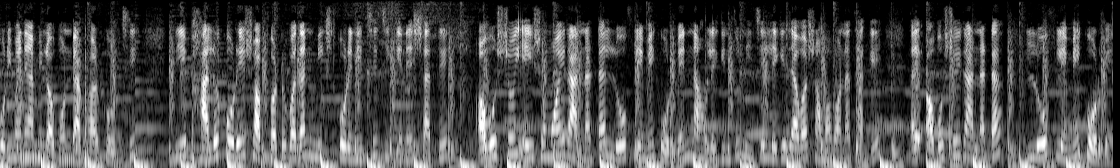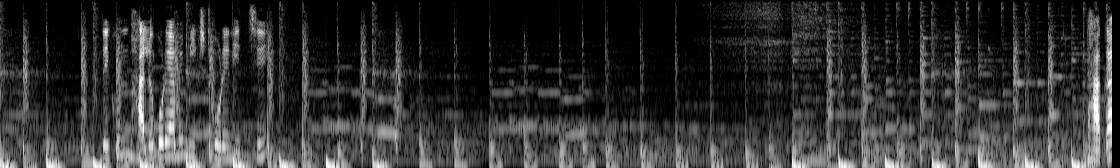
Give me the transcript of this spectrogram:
পরিমাণে আমি লবণ ব্যবহার করছি। দিয়ে ভালো করে সব উপাদান মিক্সড করে নিচ্ছি চিকেনের সাথে। অবশ্যই এই সময় রান্নাটা লো ফ্লেমে করবেন, না হলে কিন্তু নিচে লেগে যাওয়ার সম্ভাবনা থাকে। তাই অবশ্যই রান্নাটা লো ফ্লেমে করবেন। দেখুন, ভালো করে আমি মিক্সড করে নিচ্ছি। ঢাকা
